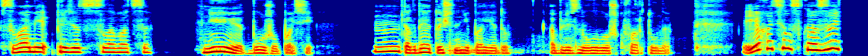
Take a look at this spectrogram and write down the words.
«С вами придется целоваться?» «Нет, боже упаси». «Тогда я точно не поеду», — облизнула ложку Фортуна. «Я хотел сказать,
